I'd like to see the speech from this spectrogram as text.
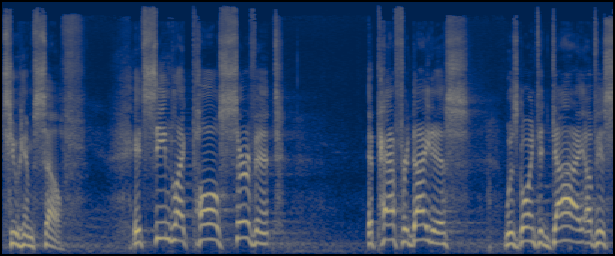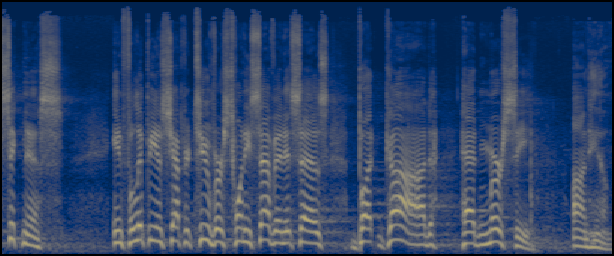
to himself. It seemed like Paul's servant Epaphroditus was going to die of his sickness. In Philippians chapter 2, verse 27, it says, But God had mercy on him,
